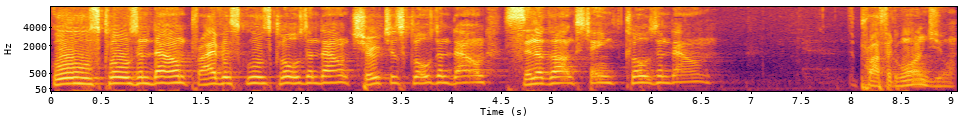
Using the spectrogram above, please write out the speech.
Schools closing down, private schools closing down, churches closing down, synagogues change, closing down. The prophet warned you.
